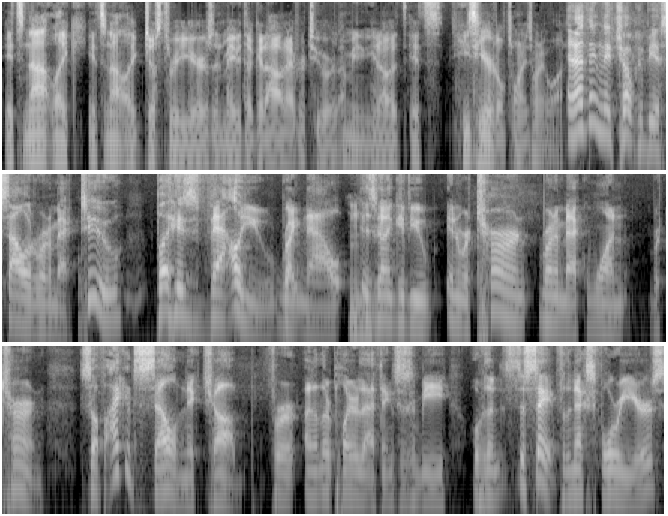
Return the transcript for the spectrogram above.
it's not like it's not like just three years and maybe they'll get out after two. Or I mean, you know, it's, it's he's here till 2021. And I think Nick Chubb could be a solid running back too, but his value right now Mm-hmm. is going to give you in return running back one return. So if I could sell Nick Chubb for another player that I think is going to be over the just say it for the next four years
